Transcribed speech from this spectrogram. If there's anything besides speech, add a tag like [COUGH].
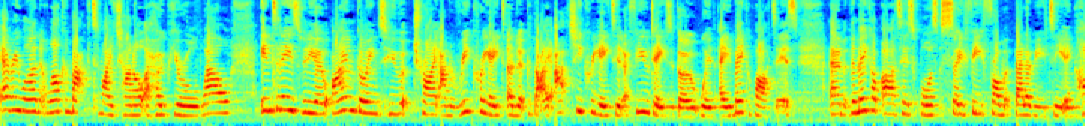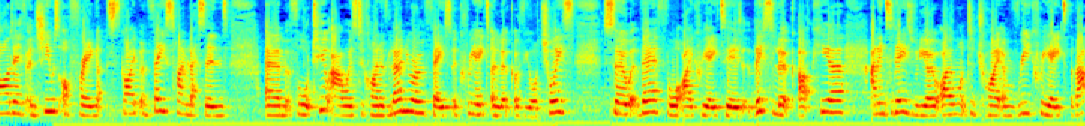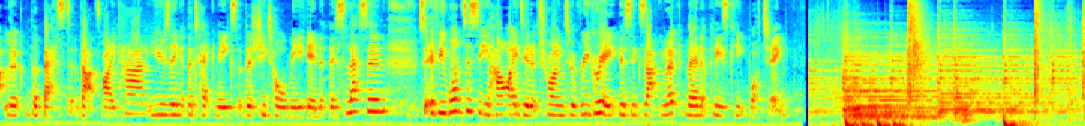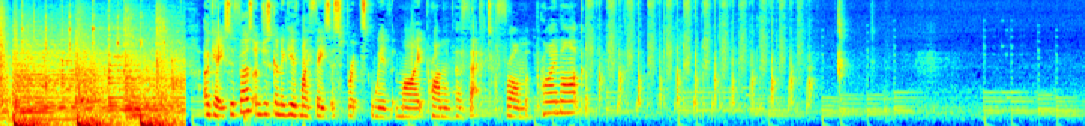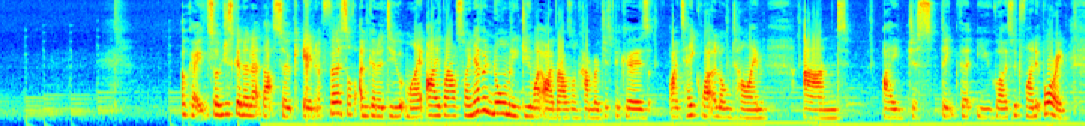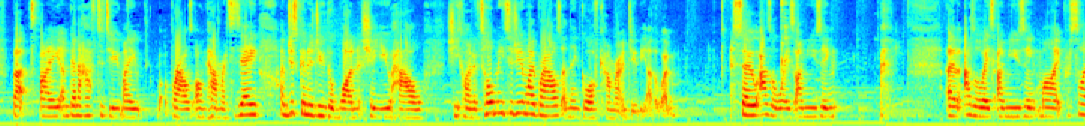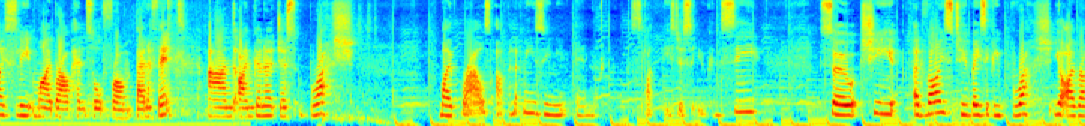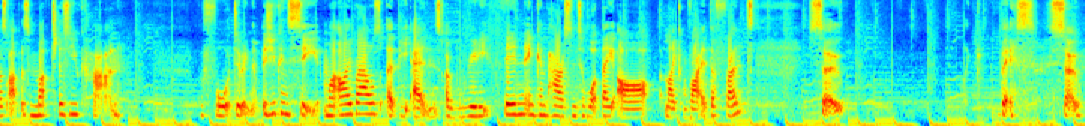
everyone welcome back to my channel. I hope you're all well. In today's video I am going to try and recreate a look that I actually created a few days ago with a makeup artist. Um, the makeup artist was Sophie from Bella Beauty in Cardiff and she was offering Skype and FaceTime lessons um, for two hours to kind of learn your own face and create a look of your choice. So therefore I created this look up here and in today's video I want to try and recreate that look the best that I can using the techniques that she told me in this lesson. So if you want to see how I did it trying to recreate this exact look then please keep watching. Okay, so first I'm just going to give my face a spritz with my Prime and Perfect from Primark. Okay, so I'm just going to let that soak in. First off, I'm going to do my eyebrows. So I never normally do my eyebrows on camera just because I take quite a long time and I just think that you guys would find it boring. But I am going to have to do my brows on camera today. I'm just going to do the one, show you how she kind of told me to do my brows and then go off camera and do the other one. So as always, I'm using [LAUGHS] um, as always, I'm using my Precisely My Brow Pencil from Benefit and I'm going to just brush my brows up. Let me zoom you in slightly just so you can see. So she advised to basically brush your eyebrows up as much as you can before doing them. As you can see, my eyebrows at the ends are really thin in comparison to what they are like right at the front. So, like this. So,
